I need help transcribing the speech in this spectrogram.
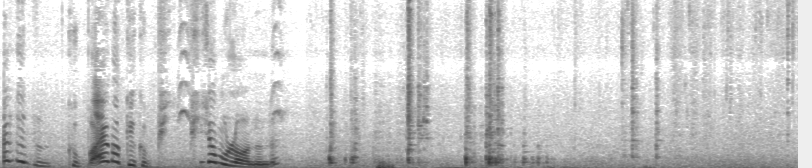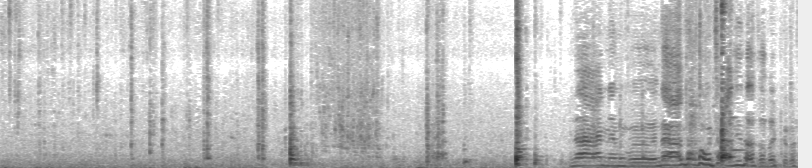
빨개, 그 빨갛게 그 피, 피점 올라왔는데? 나는 문화 너무 잔인하잖아 그럼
